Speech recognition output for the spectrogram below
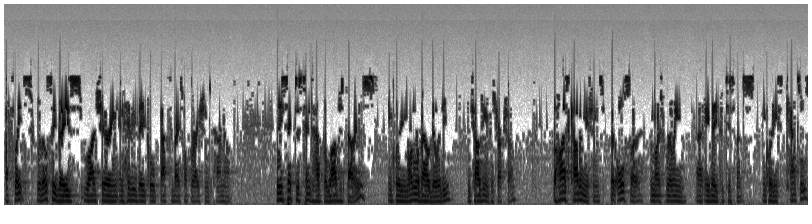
are fleets with LCVs, ride sharing, and heavy vehicle back to base operations paramount. These sectors tend to have the largest barriers, including model availability and charging infrastructure, the highest carbon emissions, but also the most willing uh, EV participants, including councils,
